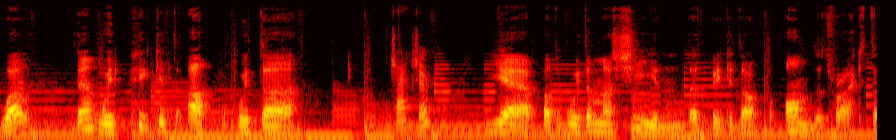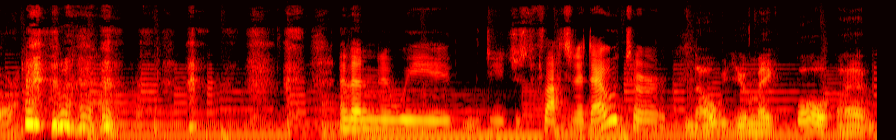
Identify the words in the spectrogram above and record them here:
Well, then we pick it up with a Tractor? yeah, but with a machine that pick it up on the tractor. And then we do you just flatten it out or No, you make bo- um,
